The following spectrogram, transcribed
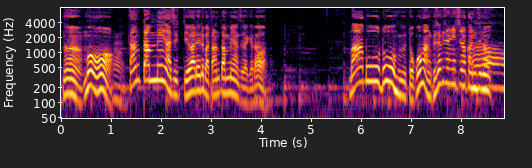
うん、もう、うん担々麺味って言われれば担々麺味だけど、麻婆豆腐とご飯ぐちゃぐちゃにした感じの、の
